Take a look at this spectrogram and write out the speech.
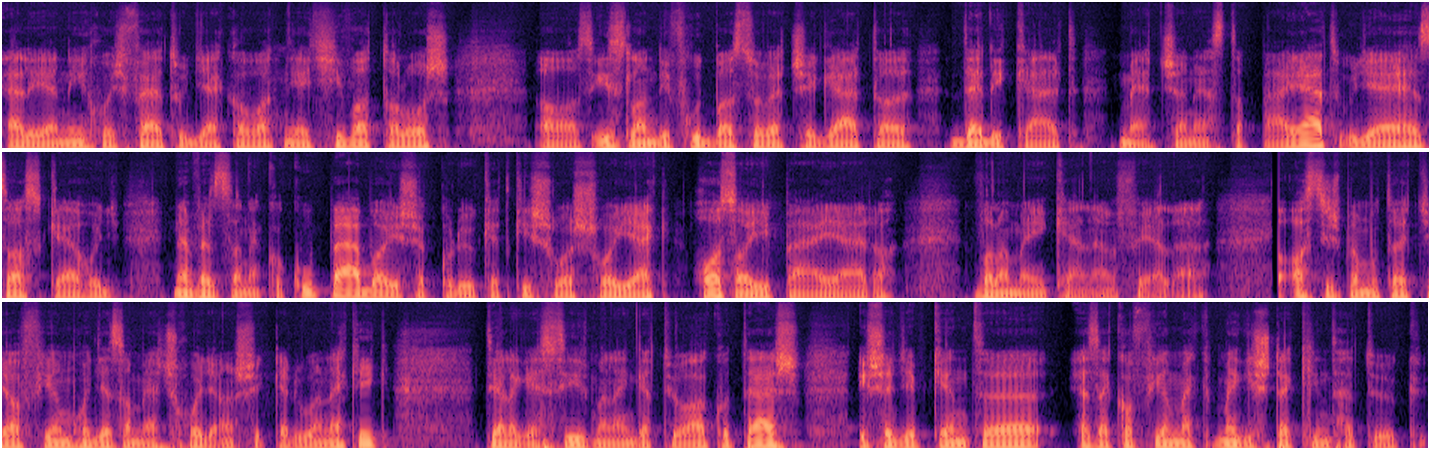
elérni, hogy fel tudják avatni egy hivatalos, az Izlandi Futballszövetség által dedikált meccsen ezt a pályát. Ugye ehhez az kell, hogy nevezzenek a kupába, és akkor őket kisorsolják hazai pályára valamelyik ellenféllel. Azt is bemutatja a film, hogy ez a meccs hogyan sikerül nekik. Tényleg egy szívmelengető alkotás, és egyébként ezek a filmek meg is tekinthetők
